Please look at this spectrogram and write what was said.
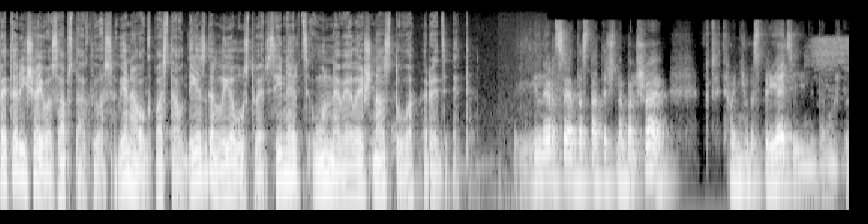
Bet arī šajos apstākļos vienalga pastāv diezgan liela uztveres inerce un nevēlēšanās to redzēt. Инерция достаточно большая этого невосприятия или того, что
